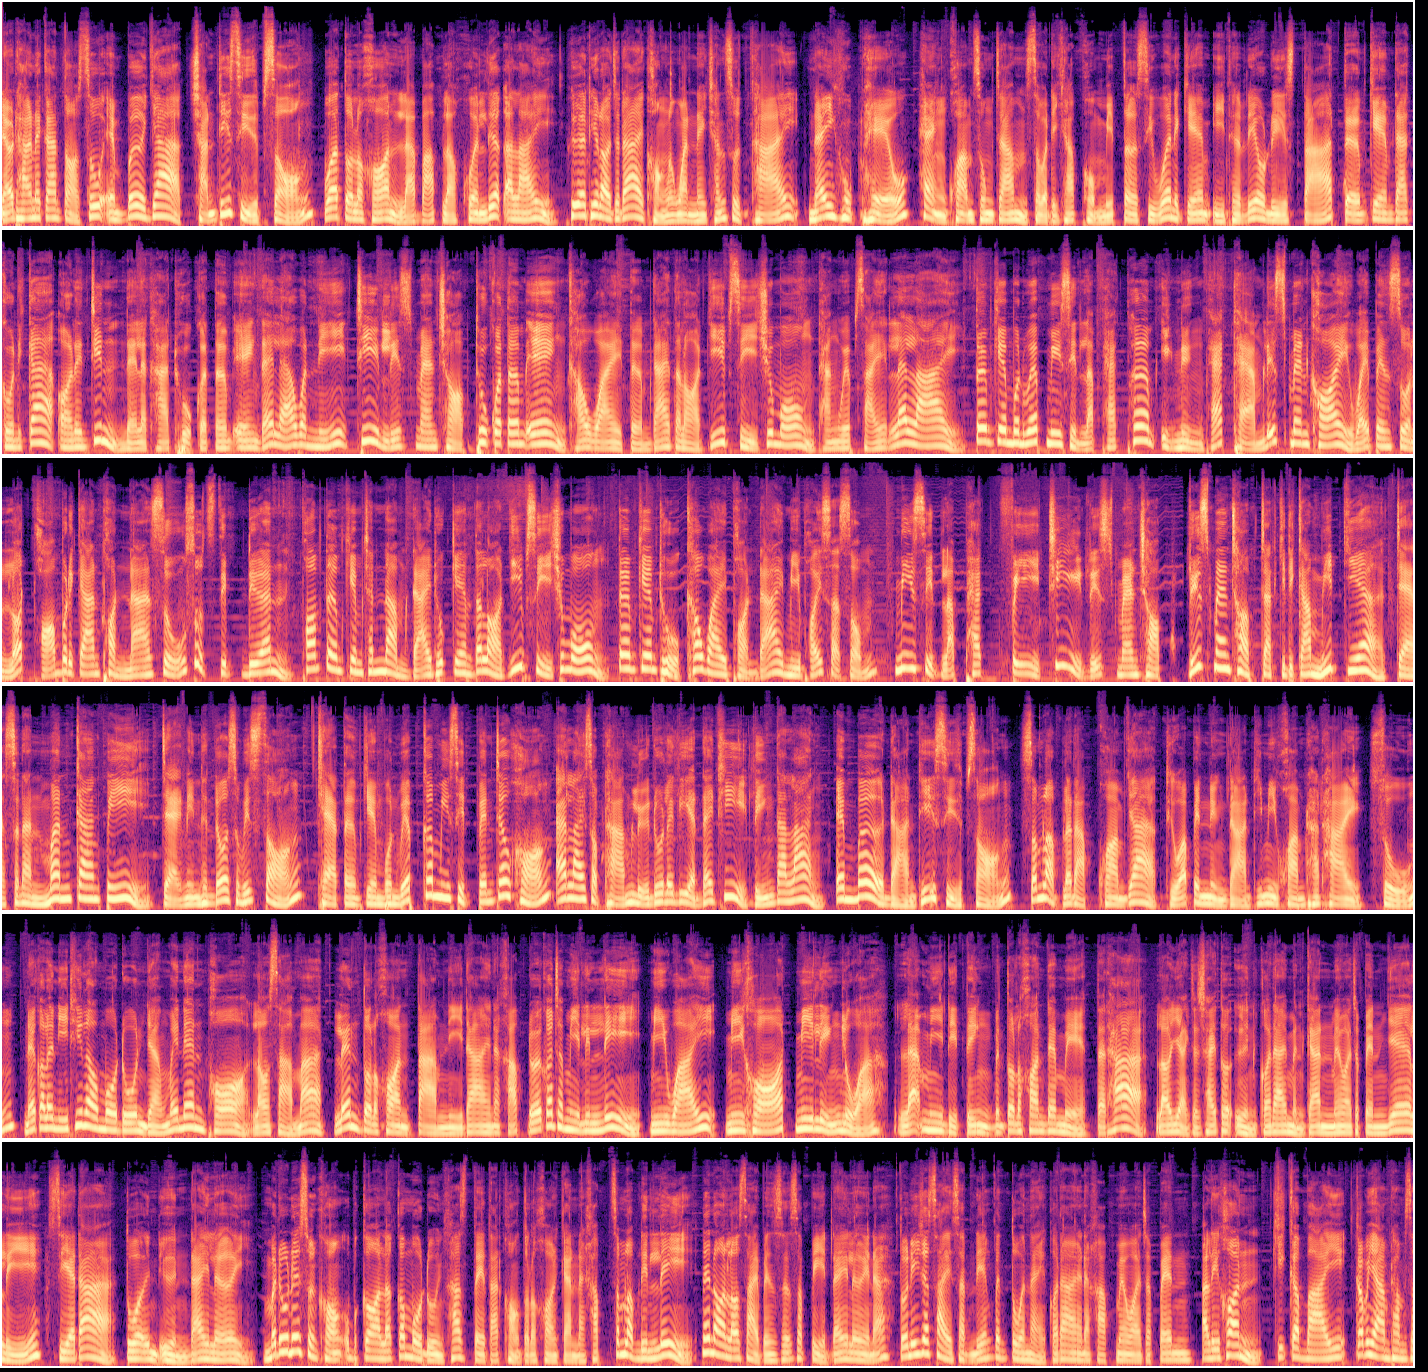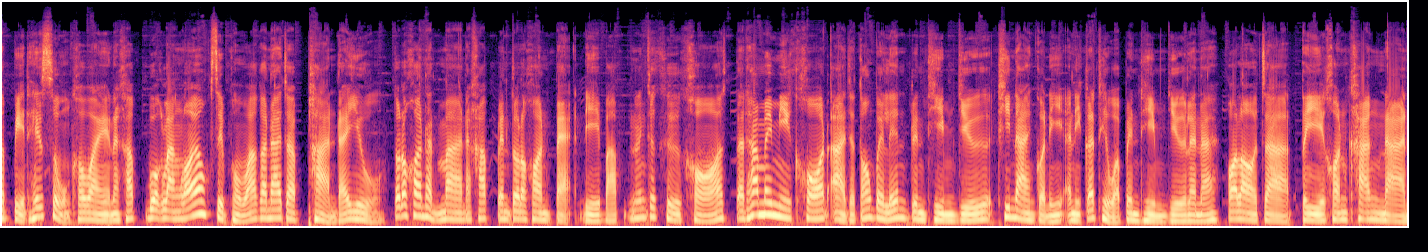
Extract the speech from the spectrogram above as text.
แนวทางในการต่อสู้เอมเบอร์ยาก ชั้นที่ 42 ว่าตัวละครและบัฟเราควรเลือกอะไร เพื่อที่เราจะได้ของรางวัลในชั้นสุดท้าย ในหุบเหว แห่งความทรงจำสวัสดีครับ ผมมิสเตอร์ซิเวอร์ในเกม e t e r i a l Restart เติมเกม d a g o n i c a Origin ในราคาถูกกว่าเติมเองได้แล้ววันนี้ที่ Listman Shop ถูกกว่าเติมเอง เข้าไวเติมได้ตลอด 24 ชั่วโมง ทั้งเว็บไซต์และไลน์เติมเกมบนเว็บมีสิทธิ์รับแพ็คเพิ่มอีก1แพ็คแถม Listman Coin ไว้เป็นส่วนลดพร้อมบริการผ่อนนานสููงสุด 10 เดือน พร้อมเติมเกมชั้นนำได้ทุกเกมตลอด 24 ชั่วโมง เติมเกมถูกเข้าไวผ่อนได้มีพอยต์สะสม มีสิทธิ์รับแพ็คฟรีที่ Listman Shop Listman Shop จัดกิจกรรม Mid Year แจกสนั่นมันกลางปี แจก Nintendo Switch 2 แค่เติมเกมบนเว็บก็มีสิทธิ์เป็นเจ้าของ แอดไลน์สอบถามหรือดูรายละเอียดได้ที่ลิงก์ด้านล่าง Ember ด่านที่ 42สำหรับระดับความยากถือว่าเป็นหนึ่งด่านที่มีความท้าทายสูง ในกรณีที่เราโมดูลยังไม่แน่นพอ เราสามารถเล่นตัวละครตามนี้ได้นะครับ โดยก็จะมีลินลี่ มีไวท์มีคอร์สมีหลิงหลัว และมีดิติงเป็นตัวละครเดเมจแต่ถ้าเราอยากจะใช้ตัวอื่นก็ได้เหมือนกันไม่ว่าจะเป็นเย่หลีเซียดาตัวอื่นๆ ได้เลย มาดูในส่วนของอุปกรณ์แล้วก็โมดูลค่าสเตตัสของตัวละครกันนะครับสำหรับลินลี่ แน่นอนเราใส่เป็นเซตสปีดได้เลยนะ ตัวนี้จะใส่สัตว์เลี้ยงเป็นตัวไหนก็ได้นะครับ ไม่ว่าจะเป็นอาริคอนกิกะไบต์ก็พยายามทำสปีดให้สูงเข้าไว้นะครับ บวกหลัง 160 ผมว่าก็น่าจะผ่านได้อยู่ ตัวละครถัดมานะครับ เป็นตัวละครแปะดีบัฟนั่นก็คือคอส แต่ถ้าไม่มีคอสอาจจะต้องไปเล่นเป็นทีมยื้อที่นานกว่านี้ อันนี้ก็ถือว่าเป็นทีมยื้อแล้วนะ เพราะเราจะตีค่อนข้างนาน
